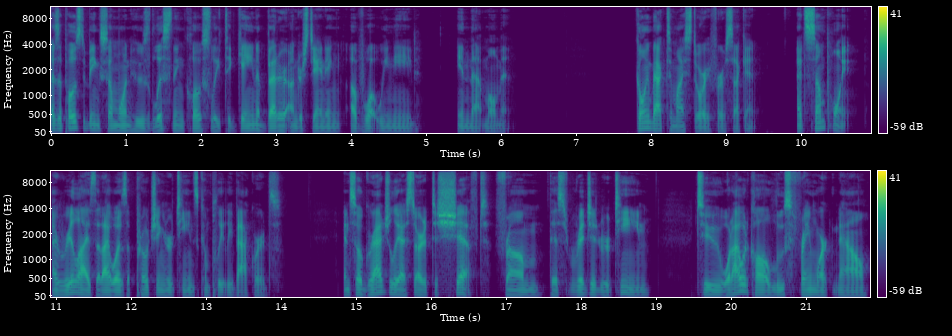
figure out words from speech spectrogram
as opposed to being someone who's listening closely to gain a better understanding of what we need in that moment. Going back to my story for a second, at some point, I realized that I was approaching routines completely backwards. And so gradually I started to shift from this rigid routine to what I would call a loose framework now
